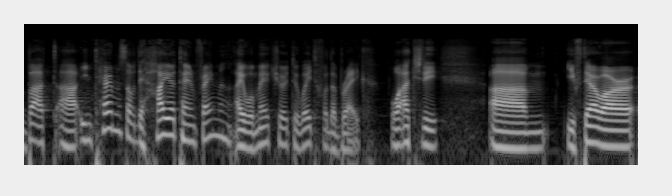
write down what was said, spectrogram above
But uh, in terms of the higher time frame, I will make sure to wait for the break. Well, actually, um, if there are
